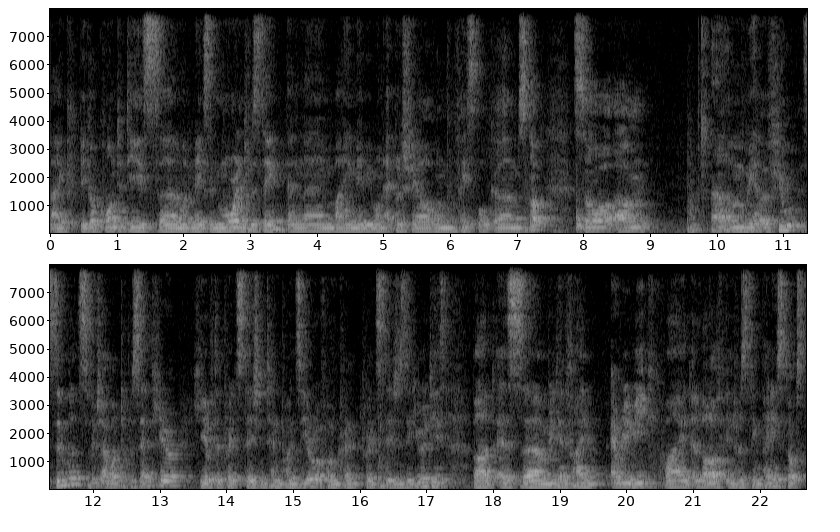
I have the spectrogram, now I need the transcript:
like bigger quantities, uh, what makes it more interesting than um, buying maybe one Apple share or one Facebook um, stock. So um, um, we have a few symbols which I want to present here. Here with the TradeStation 10.0 from TradeStation Securities. But as um, we can find every week quite a lot of interesting penny stocks,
